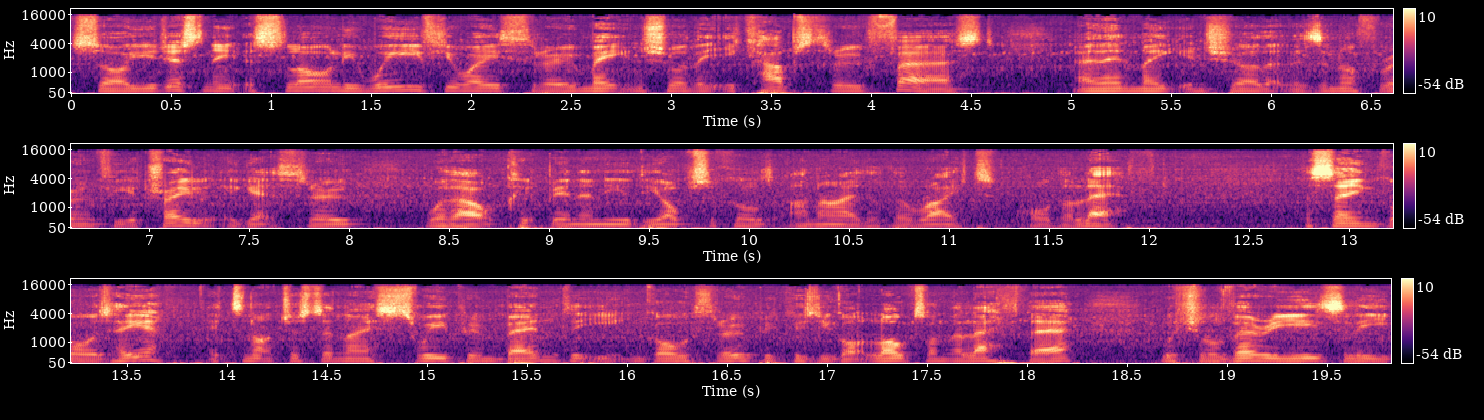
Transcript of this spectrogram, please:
So you just need to slowly weave your way through making sure that your cab's through first and then making sure that there's enough room for your trailer to get through without clipping any of the obstacles on either the right or the left. The same goes here. It's not just a nice sweeping bend that you can go through because you've got logs on the left there which will very easily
